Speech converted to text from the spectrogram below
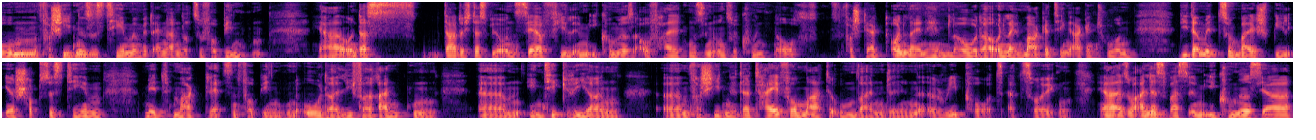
um verschiedene Systeme miteinander zu verbinden. Ja, und das, dadurch, dass wir uns sehr viel im E-Commerce aufhalten, sind unsere Kunden auch verstärkt Online-Händler oder Online-Marketing-Agenturen, die damit zum Beispiel ihr Shopsystem mit Marktplätzen verbinden oder Lieferanten ähm, integrieren ähm, verschiedene Dateiformate umwandeln, äh, Reports erzeugen. Ja, also alles, was im E-Commerce ja,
